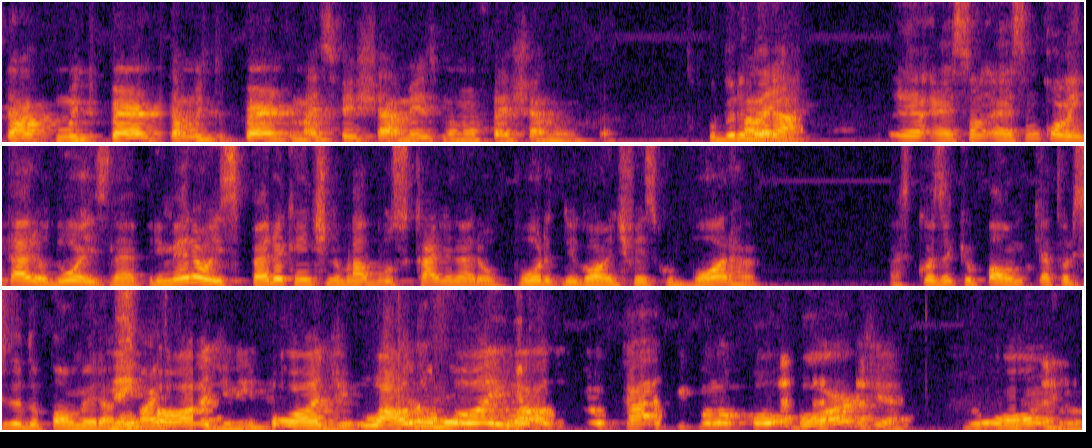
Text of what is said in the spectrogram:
tá muito perto, tá muito perto, mas fechar mesmo não fecha nunca. O Bruno, é, é, só, é só um comentário dois, né? Primeiro, eu espero que a gente não vá buscar ele no aeroporto, igual a gente fez com o Borja, as coisas que, o que a torcida do Palmeiras nem faz. Nem pode, nem pode. O Aldo foi. O Aldo foi o cara que colocou o Borja no ombro.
